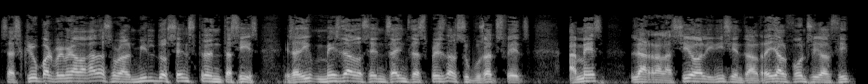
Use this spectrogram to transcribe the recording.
S'escriu per primera vegada sobre el 1236, és a dir, més de 200 anys després dels suposats fets. A més, la relació a l'inici entre el rei Alfonso i el Cid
